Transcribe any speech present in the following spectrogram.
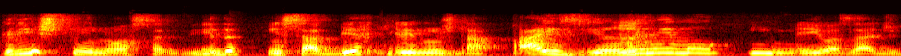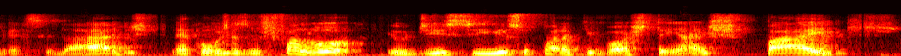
Cristo em nossa vida, em saber que Ele nos dá paz e ânimo em meio às adversidades. Né? Como Jesus falou, eu disse isso para que vós tenhais paz.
